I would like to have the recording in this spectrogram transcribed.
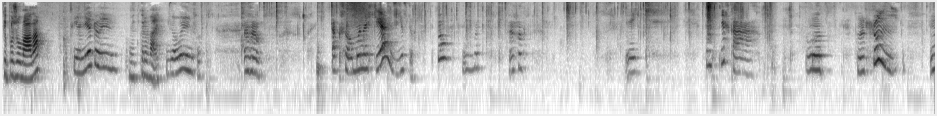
Ти пожувала? фіолетовий, Відкривай. зелений, жовтий. Ага. Так що, у мене ще з'їсти. Ага. Ей. Вкусняшка. Вот. Ну что, Ну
